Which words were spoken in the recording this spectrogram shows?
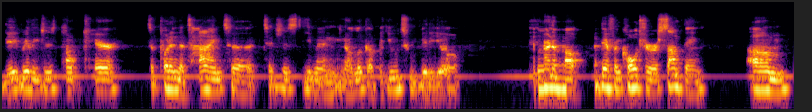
they really just don't care to put in the time to to just even, you know, look up a YouTube video and learn about a different culture or something. Um,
